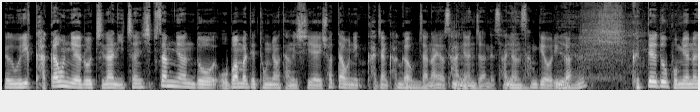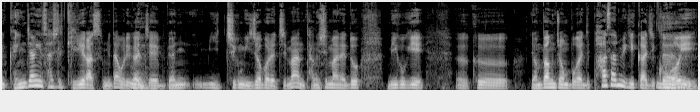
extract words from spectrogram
그러니까 우리 가까운 예로 지난 2013년도 오바마 대통령 당시에 셧다운이 가장 가까웠잖아요. 4년 전에 4년 3개월인가. 그때도 보면은 굉장히 사실 길게 갔습니다. 우리가 네. 이제 면, 지금 잊어버렸지만 당시만 해도 미국이 어, 그 연방 정부가 이제 파산 위기까지 네. 거의 네.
